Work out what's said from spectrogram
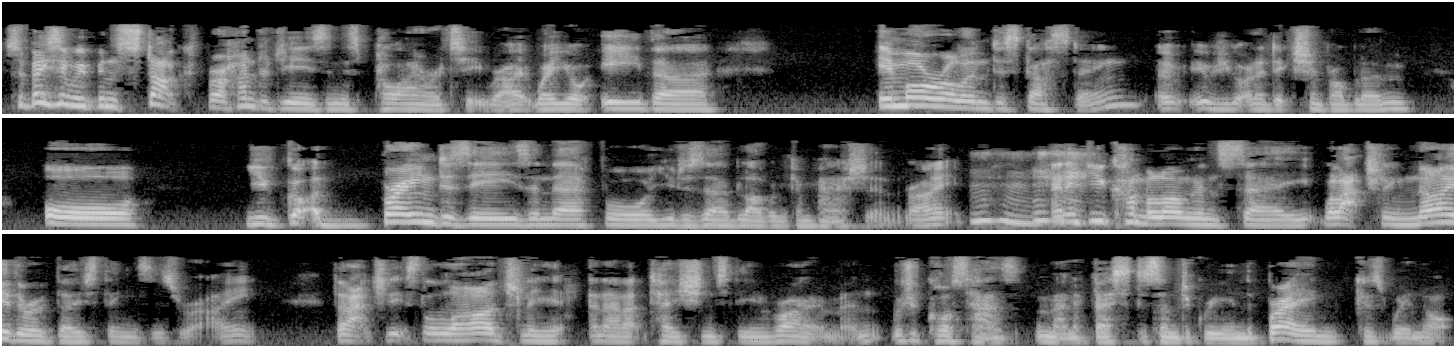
so basically we've been stuck for hundred years in this polarity, right, where you're either immoral and disgusting if you've got an addiction problem, or you've got a brain disease and therefore you deserve love and compassion, right? Mm-hmm. And if you come along and say, well, actually, neither of those things is right, that actually it's largely an adaptation to the environment, which of course has manifest to some degree in the brain because we're not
